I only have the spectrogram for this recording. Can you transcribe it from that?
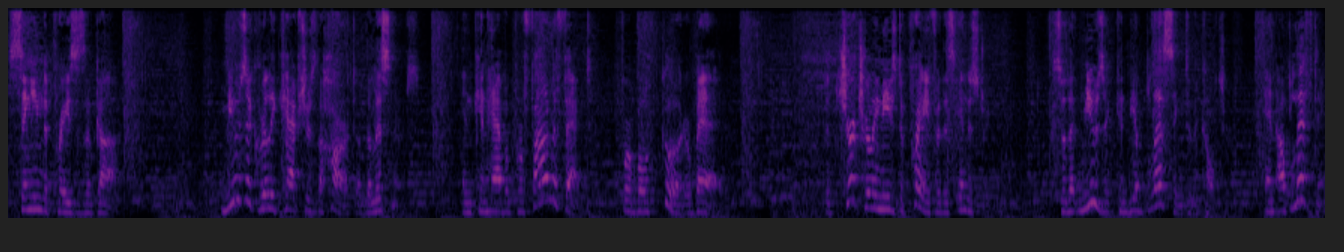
singing the praises of God. Music really captures the heart of the listeners and can have a profound effect for both good or bad. The church really needs to pray for this industry so that music can be a blessing to the culture and uplifting,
